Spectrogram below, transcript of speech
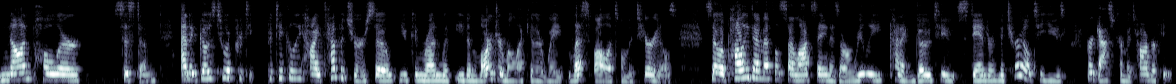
nonpolar system. And it goes to a particularly high temperature, so you can run with even larger molecular weight, less volatile materials. So a polydimethyl siloxane is a really kind of go-to standard material to use for gas chromatography.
